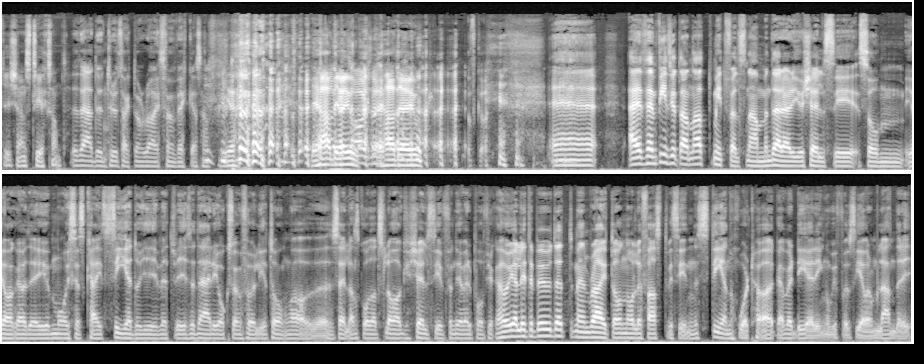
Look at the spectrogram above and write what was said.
det känns tveksamt Det där hade inte du sagt om Rice för en vecka sedan. Det hade jag gjort, det hade jag gjort jag. Eh, nej, sen finns ju ett annat mittfältsnamn, men där är det ju Chelsea som jagar, det är ju Moises Caicedo givetvis, det där är ju också en följetong av eh, sällan skådat slag. Chelsea funderar väl på att försöka höja lite budet, men Brighton håller fast vid sin stenhårt höga värdering och vi får se vad de landar i.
